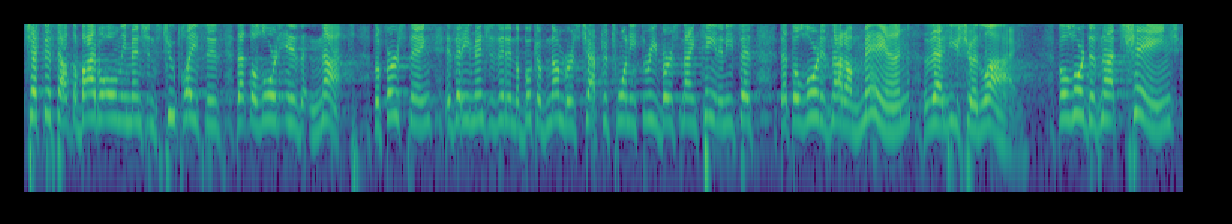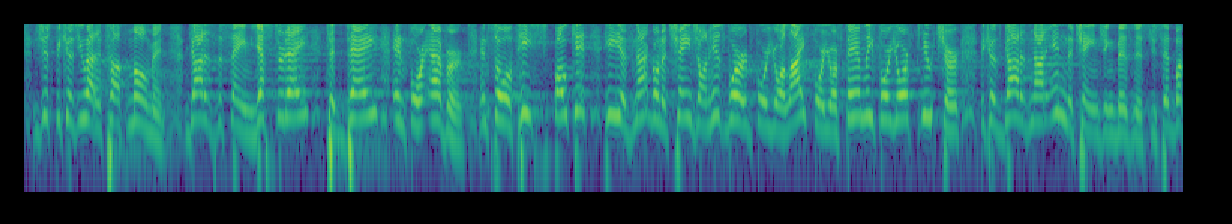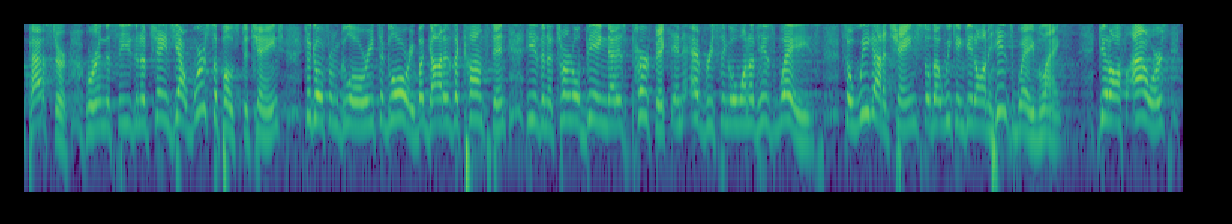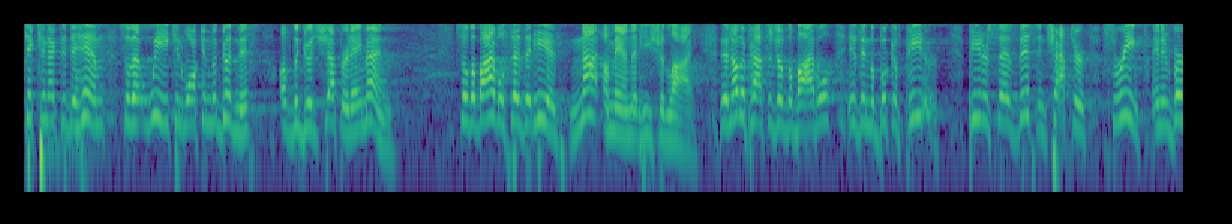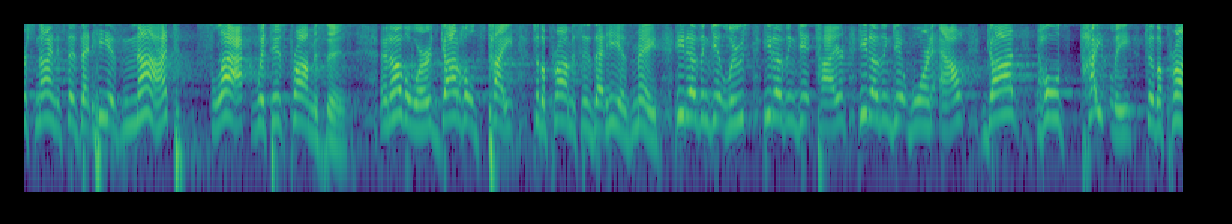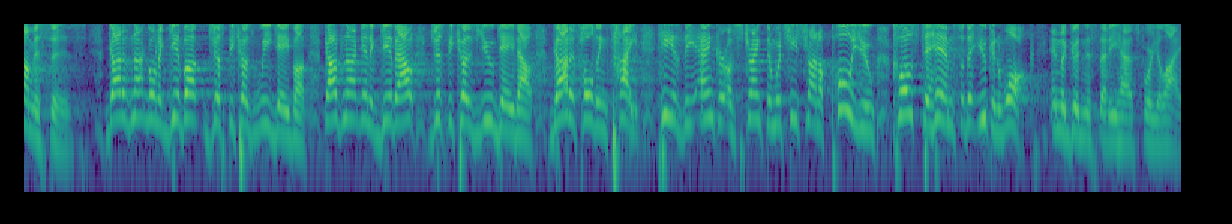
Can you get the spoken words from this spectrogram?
Check this out. The Bible only mentions two places that the Lord is not. The first thing is that he mentions it in the book of Numbers, chapter 23, verse 19, and he says that the Lord is not a man that he should lie. The Lord does not change just because you had a tough moment. God is the same yesterday, today, and forever. And so if He spoke it, He is not going to change on His word for your life, for your family, for your future, because God is not in the changing business. You said, but Pastor, we're in the season of change. Yeah, we're supposed to change to go from glory to glory, but God is a constant. He is an eternal being that is perfect in every single one of His ways. So we got to change so that we can get on His wavelength, get off ours, get connected to Him so that we can walk in the goodness of the Good Shepherd. Amen. So the Bible says that He is not a man that He should lie. Another passage of the Bible is in the book of Peter. Peter says this in chapter 3 and in verse 9 it says that he is not slack with his promises. In other words, God holds tight to the promises that He has made. He doesn't get loose, He doesn't get tired, He doesn't get worn out. God holds tightly to the promises. God is not going to give up just because we gave up. God's not going to give out just because you gave out. God is holding tight. He is the anchor of strength in which He's trying to pull you close to Him so that you can walk in the goodness that He has for your life.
